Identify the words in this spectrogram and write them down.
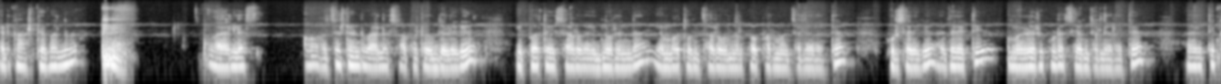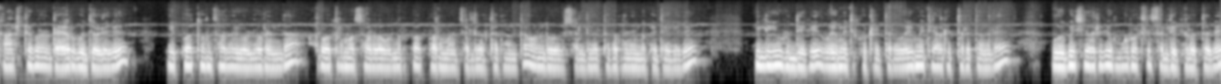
Head constable wireless assistant wireless operator ಹುದ್ದೆಗಳಿಗೆ ಇಪ್ಪತ್ತೈದು ಸಾವಿರದ ಐದುನೂರಿಂದ ಎಂಬತ್ತೊಂದು ಸಾವಿರದ ಒಂದು ರೂಪಾಯಿ ಪರ್ ಮಂತ್ ಇರುತ್ತೆ. ಪುರುಷರಿಗೆ ಅದೇ ರೀತಿ ಮಹಿಳೆಯರಿಗೆ ಕೂಡ ಸೇಮ್ ಸ್ಯಾಲರಿ ಇರುತ್ತೆ. ಅದೇ ರೀತಿ ಕಾನ್ಸ್ಟೇಬಲ್ ಡ್ರೈವರ್ ಹುದ್ದೆಗಳಿಗೆ ಇಪ್ಪತ್ತೊಂದು ಸಾವಿರದ ಏಳ್ನೂರಿಂದ ಅರವತ್ತೊಂಬತ್ತು ಸಾವಿರದ ಒಂದು ರೂಪಾಯಿ ಪರ್ ಮಂತ್ ಸ್ಯಾಲರಿ ಇರ್ತಕ್ಕಂಥ ಒಂದು ಸ್ಯಾಲರಿ ಇರ್ತಕ್ಕಂಥ ನೇಮಕಾತಿ ಆಗಿದೆ ಇಲ್ಲಿ ಈ ಹುದ್ದೆಗೆ ವೈಮಿತಿ ಕೊಟ್ಟಿರ್ತಾರೆ. ವೈಮಿತಿ ಯಾವ ರೀತಿ ಇರುತ್ತೆ ಅಂದರೆ ಒ ಬಿ ಸಿ ಅವರಿಗೆ ಮೂರು ವರ್ಷ ಸಲ್ಲಿಕೆ ಇರುತ್ತದೆ.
